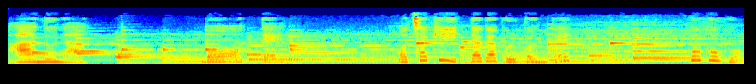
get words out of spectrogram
아, 누나. 어차피 이따가 볼 건데? 호호호.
